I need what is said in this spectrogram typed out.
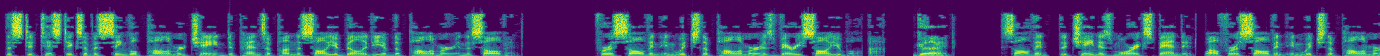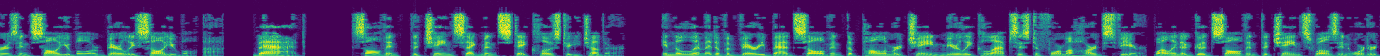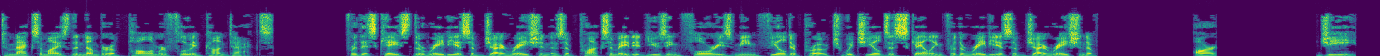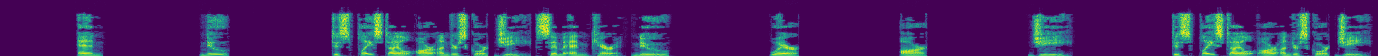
The statistics of a single polymer chain depends upon the solubility of the polymer in the solvent. For a solvent in which the polymer is very soluble a good solvent, the chain is more expanded, while for a solvent in which the polymer is insoluble or barely soluble a bad solvent, the chain segments stay close to each other. In the limit of a very bad solvent the polymer chain merely collapses to form a hard sphere, while in a good solvent the chain swells in order to maximize the number of polymer fluid contacts. For this case the radius of gyration is approximated using Flory's mean field approach which yields a scaling for the radius of gyration of r g. N. Nu. Display style r underscore g sim n caret nu. Where r. G. Display style r underscore g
